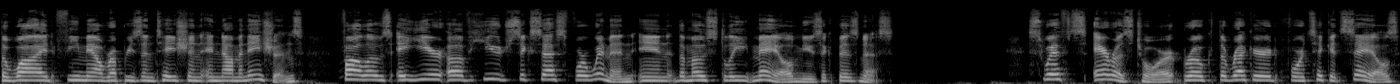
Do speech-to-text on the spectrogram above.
The wide female representation in nominations follows a year of huge success for women in the mostly male music business. Swift's Eras Tour broke the record for ticket sales,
